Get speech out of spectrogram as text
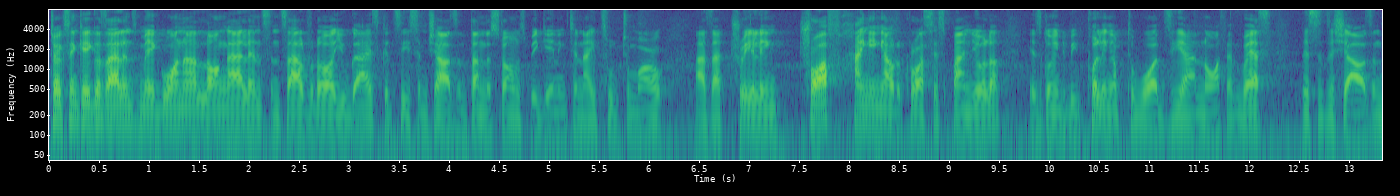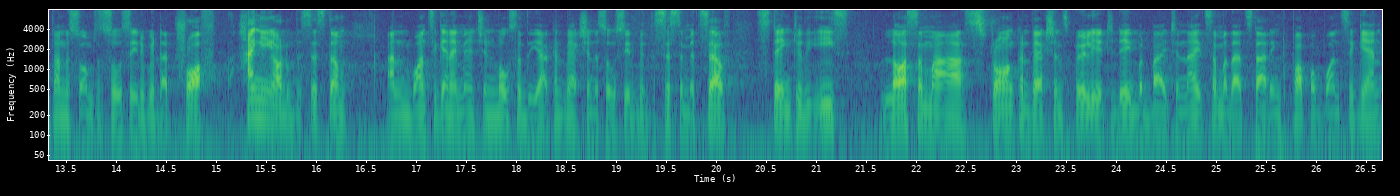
Turks and Caicos Islands, Mayaguana, Long Island, San Salvador, you guys could see some showers and thunderstorms beginning tonight through tomorrow as that trailing trough hanging out across Hispaniola is going to be pulling up towards the uh, north and west. This is the showers and thunderstorms associated with that trough hanging out of the system. And once again, I mentioned most of the uh, convection associated with the system itself staying to the east. Lost some uh, strong convections earlier today, but by tonight, some of that starting to pop up once again.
